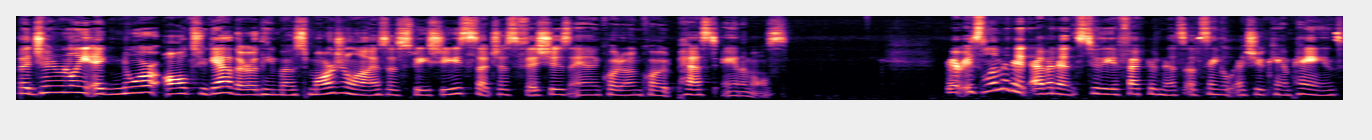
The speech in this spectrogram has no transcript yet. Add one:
but generally ignore altogether the most marginalized of species, such as fishes and quote unquote pest animals. There is limited evidence to the effectiveness of single issue campaigns,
